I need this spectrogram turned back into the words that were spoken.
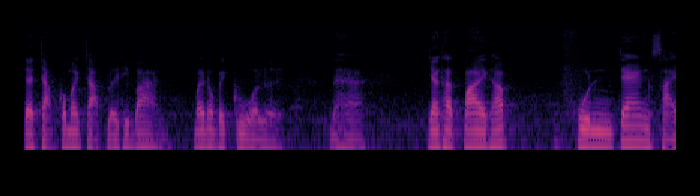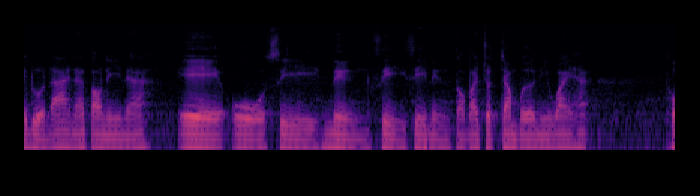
จะจับก็มาจับเลยที่บ้าน ไม่ต้องไปกลัวเลยนะฮะ อย่างถัดไปครับ คุณแจ้งสายด่วนได้นะตอนนี้นะ AOC 1441ต่อไปจดจำเบอร์นี้ไว้ฮะ โทร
